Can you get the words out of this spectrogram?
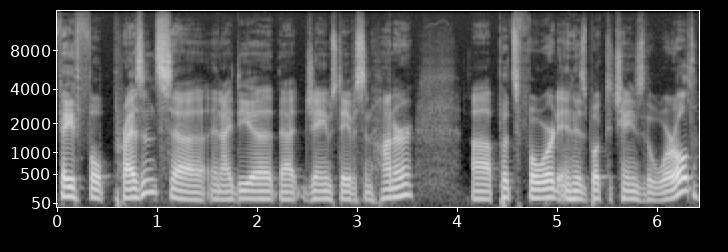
faithful presence, uh, an idea that James Davison Hunter uh, puts forward in his book to change the world.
